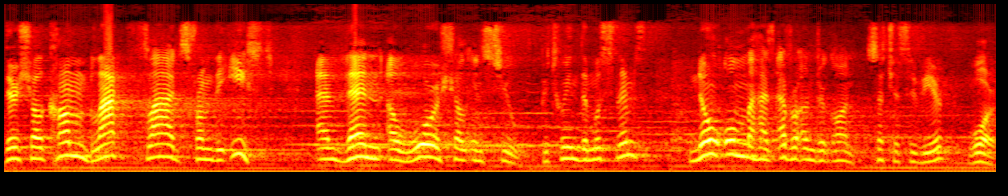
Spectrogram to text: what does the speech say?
There shall come black flags from the east, and then a war shall ensue between the Muslims. No ummah has ever undergone such a severe war.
